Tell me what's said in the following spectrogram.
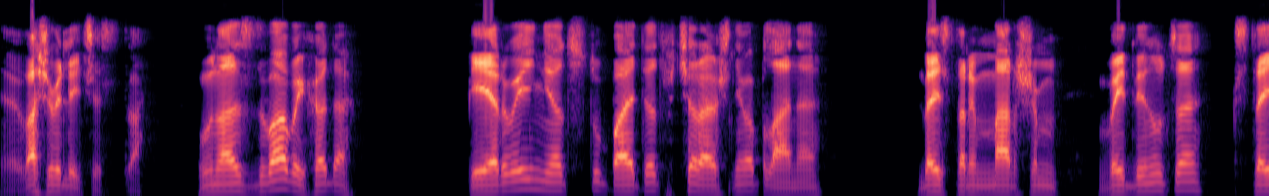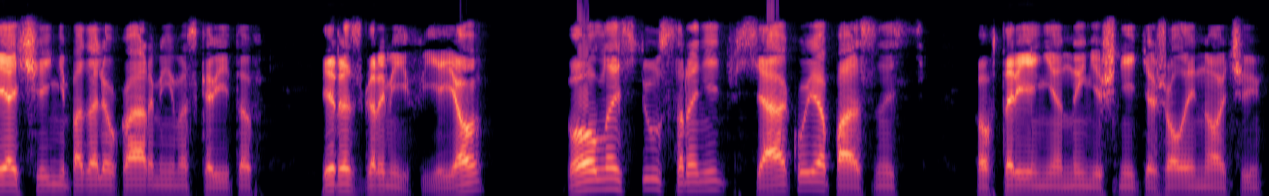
Ваше Величество, у нас два выхода. Первый — не отступать от вчерашнего плана. Быстрым маршем выдвинуться к стоящей неподалеку армии московитов и, разгромив ее, полностью устранить всякую опасность повторения нынешней тяжелой ночи,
